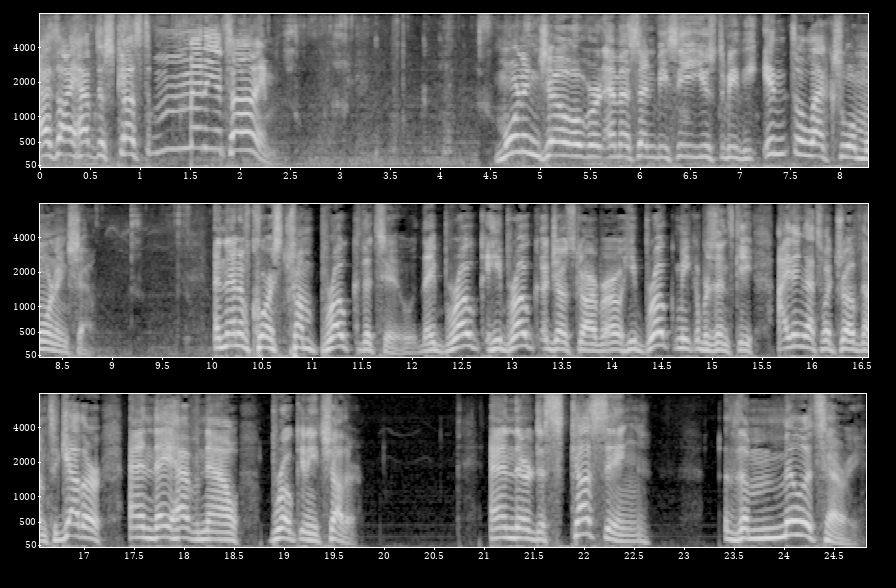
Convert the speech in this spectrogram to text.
As I have discussed many a time. Morning Joe over at MSNBC used to be the intellectual morning show. And then, of course, Trump broke the two. They broke, he broke Joe Scarborough. He broke Mika Brzezinski. I think that's what drove them together. And they have now broken each other. And they're discussing the military.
